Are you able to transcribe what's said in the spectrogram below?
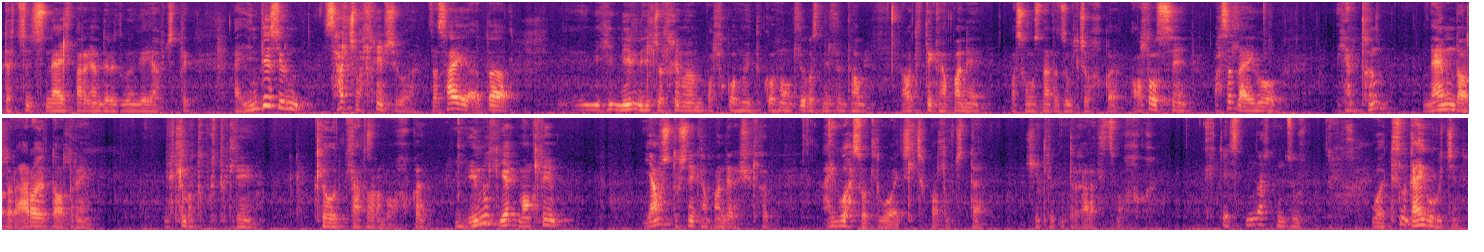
доцсон айл програм дээр ингээд явцдаг. А эндээс ер нь салж болох юм шиг байна. За сая одоо нэр нь хэлж болох юм болохгүй мэдгүй Монголын бас нэлээд том аудитын компани бас хүмүүс надад зөвлөж байгаа байхгүй. Олон улсын бас л айгүй хямдхан 8 доллар 12 долларын нэгтлэн бодох бүртгэлийн клоуд платформ байгаа байхгүй. Энэ нь яг Монголын ямар ч төвчний компани дээр ашиглахад айгүй асуудалгүй ажиллах боломжтой шийдлүүд энэ төр гараад ирсэн байгаа байхгүй. Гэхдээ стандарт нь зүр. Үгүй тэгсэн гайгүй гэж байна.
